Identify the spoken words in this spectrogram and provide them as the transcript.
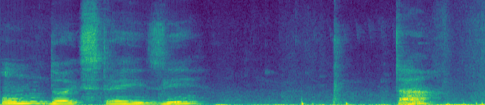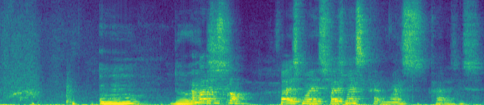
Um, dois, três e. Tá. Um, dois. Agora como? Faz mais. Faz mais, mais caras isso.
